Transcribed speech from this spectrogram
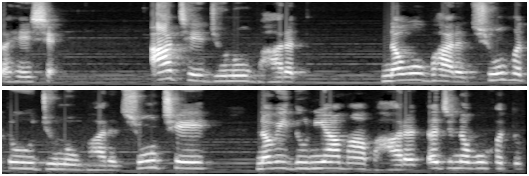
કહે છે. આ છે જૂનું ભારત. નવું ભારત શું હતું, જૂનું ભારત શું છે? નવી દુનિયામાં ભારત જ નવું હતું.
